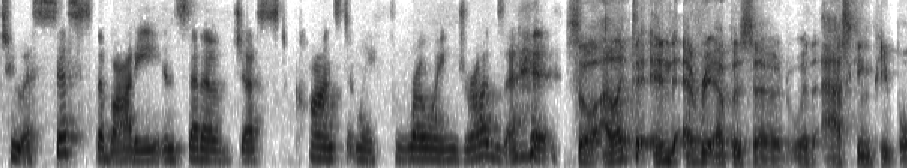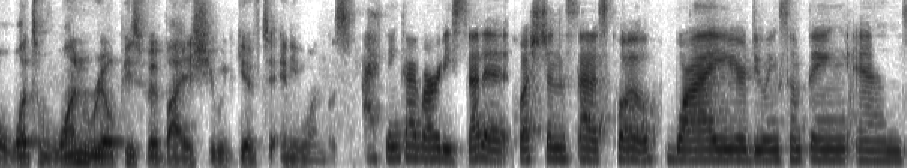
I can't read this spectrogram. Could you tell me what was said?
to assist the body instead of just constantly throwing drugs at it. So I like to end every episode with asking people what's one real piece of advice you would give to anyone listening. I think I've already said it. Question the status quo, why you're doing something, and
